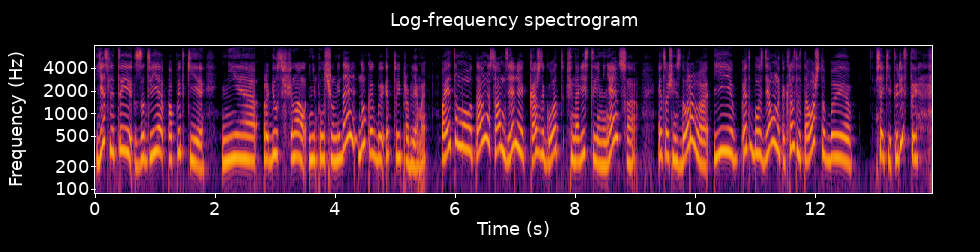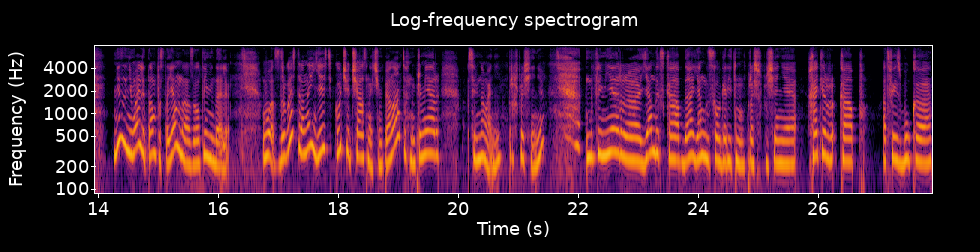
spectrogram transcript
Если ты за две попытки не пробился в финал и не получил медаль, ну, как бы это твои проблемы. Поэтому там, на самом деле, каждый год финалисты меняются. Это очень здорово. И это было сделано как раз для того, чтобы всякие туристы не занимали там постоянно золотые медали. Вот. С другой стороны, есть куча частных чемпионатов, например, соревнований, прошу прощения. Например, Яндекс Кап, да, Яндекс Алгоритм, прошу прощения, Хакер Кап от Фейсбука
